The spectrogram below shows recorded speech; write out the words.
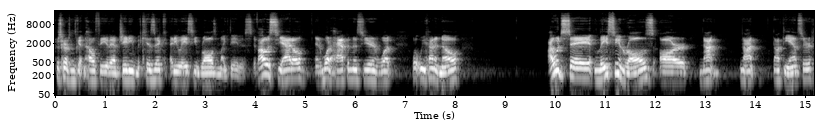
Chris Carson's getting healthy. They have J.D. McKissic, Eddie Lacy, Rawls, and Mike Davis. If I was Seattle and what happened this year and what what we kind of know, I would say Lacy and Rawls are not not not the answer.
